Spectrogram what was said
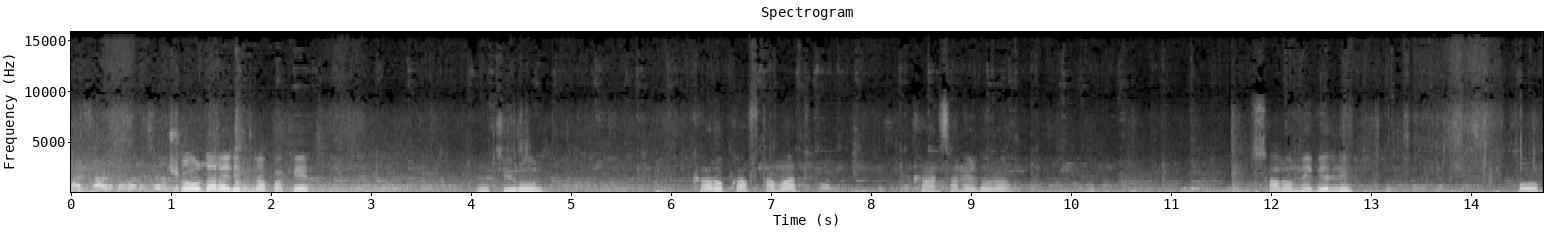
бефроя камни чордар электропакет муфтирул коробка автомат кондиционер дора салон мебелни хоб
